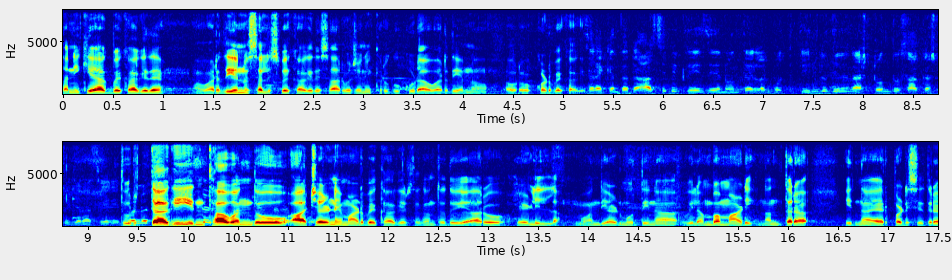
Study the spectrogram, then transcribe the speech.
ತನಿಖೆ ಆಗಬೇಕಾಗಿದೆ. ವರದಿಯನ್ನು ಸಲ್ಲಿಸಬೇಕಾಗಿದೆ. ಸಾರ್ವಜನಿಕರಿಗೂ ಕೂಡ ಆ ವರದಿಯನ್ನು ಅವರು ಕೊಡಬೇಕಾಗಿದೆ. ತುರ್ತಾಗಿ ಇಂಥ ಒಂದು ಆಚರಣೆ ಮಾಡಬೇಕಾಗಿರ್ತಕ್ಕಂಥದ್ದು ಯಾರೂ ಹೇಳಿಲ್ಲ. ಒಂದು ಎರಡು ಮೂರು ದಿನ ವಿಳಂಬ ಮಾಡಿ ನಂತರ ಇದನ್ನ ಏರ್ಪಡಿಸಿದರೆ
